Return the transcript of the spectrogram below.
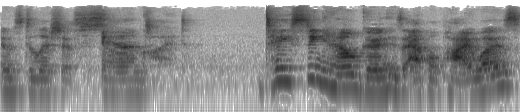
It was delicious. so and good. tasting how good his apple pie was,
